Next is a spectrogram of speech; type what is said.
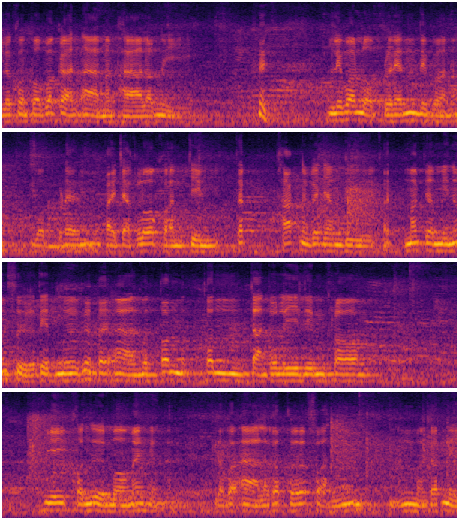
แล้วคนพบว่าการอ่านมันพาเราหนีเรียกว่าหลบเร้นดีกว่านะหลบเร้นไปจากโลกความจริงสักพักหนึ่งก็ยังดีก็มักจะมีหนังสือติดมือขึ้นไปอ่านบนต้นต้นจานจุรีริมคลอง ที่คนอื่นมองไม่เห็น แล้วก็อ่านแล้วก็เพ้อฝันมันเหมือนกับหนี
